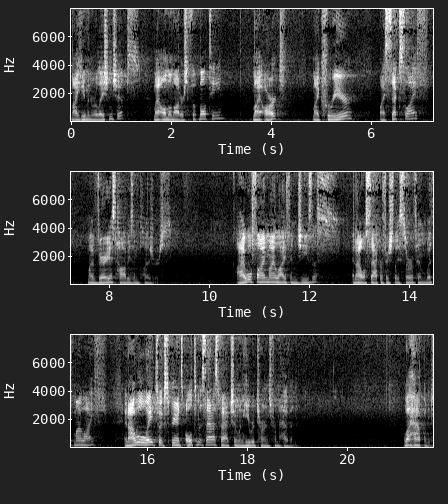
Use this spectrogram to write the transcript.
my human relationships, my alma mater's football team, my art, my career, my sex life, my various hobbies and pleasures. I will find my life in Jesus, and I will sacrificially serve him with my life and I will wait to experience ultimate satisfaction when he returns from heaven. What happened?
